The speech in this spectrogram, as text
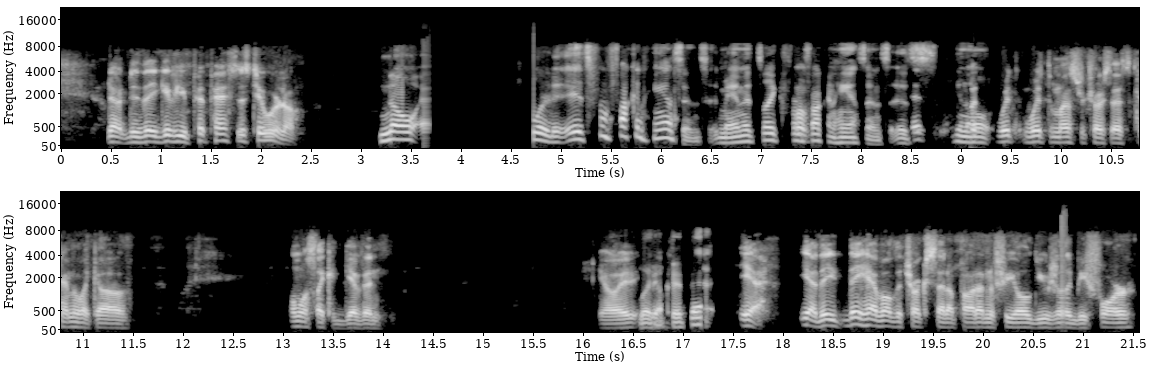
now, did they give you pit passes too, or no? No. It's from fucking Hanson's, man. It's like from oh. fucking Hanson's. It's, it's you know with with the monster trucks, that's kind of like a almost like a given. You know, it, like a pat. Yeah, yeah. They they have all the trucks set up out on the field usually before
